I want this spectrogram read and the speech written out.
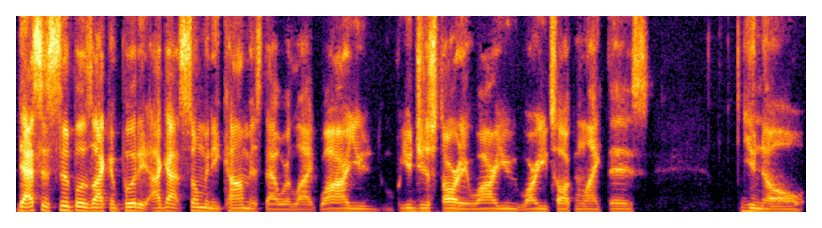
that's as simple as I can put it. I got so many comments that were like, "Why are you? You just started. Why are you? Why are you talking like this?" You know,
